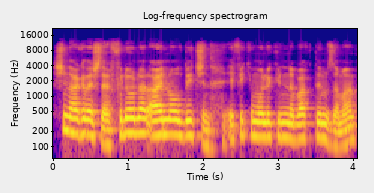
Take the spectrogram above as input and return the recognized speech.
Şimdi arkadaşlar florlar aynı olduğu için F2 molekülüne baktığım zaman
